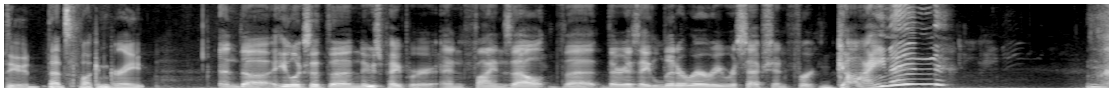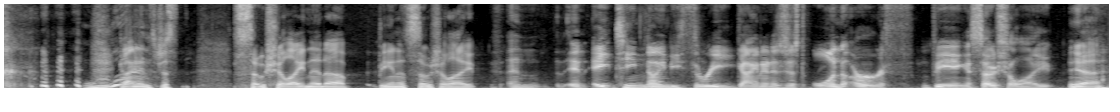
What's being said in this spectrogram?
dude, that's fucking great. And uh, he looks at the newspaper and finds out that there is a literary reception for Guinan? Guinan's just socialiting it up, being a socialite. And in 1893, Guinan is just on Earth being a socialite. Yeah,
